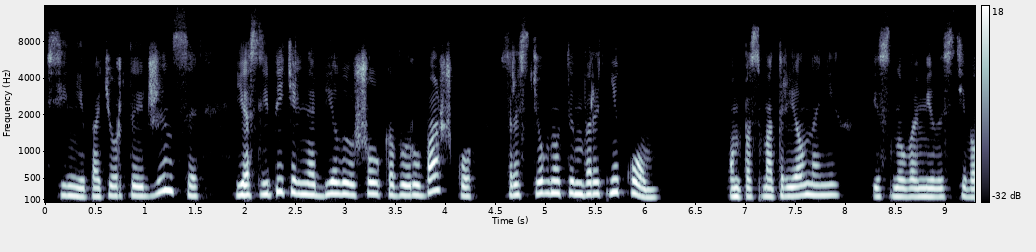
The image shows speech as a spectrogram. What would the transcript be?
в синие потертые джинсы и ослепительно белую шелковую рубашку с расстегнутым воротником. Он посмотрел на них и снова милостиво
